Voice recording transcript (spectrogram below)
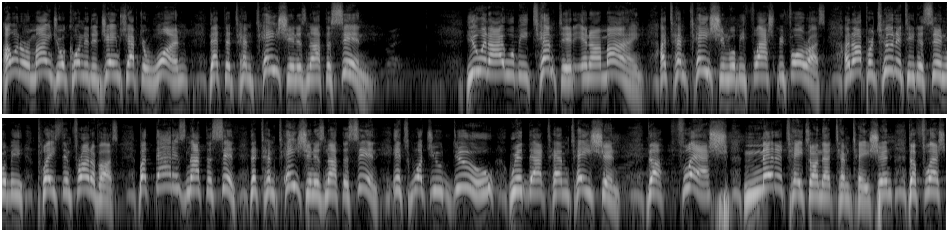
I want to remind you, according to James chapter 1, that the temptation is not the sin. You and I will be tempted in our mind. A temptation will be flashed before us. An opportunity to sin will be placed in front of us. But that is not the sin. The temptation is not the sin, it's what you do with that temptation. The flesh meditates on that temptation, the flesh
